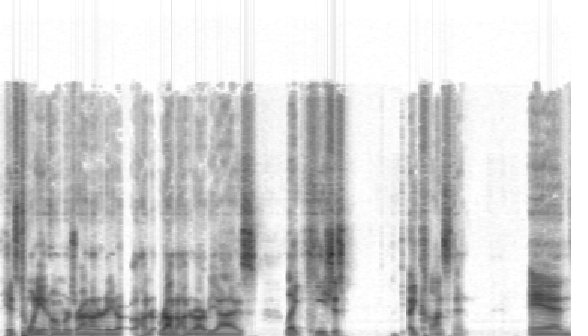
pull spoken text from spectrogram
hits 20 in homers, around 108, 100, around 100 RBIs. Like he's just a constant. And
